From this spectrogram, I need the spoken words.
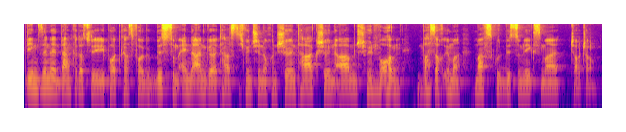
In dem Sinne, danke, dass du dir die Podcast-Folge bis zum Ende angehört hast. Ich wünsche dir noch einen schönen Tag, schönen Abend, schönen Morgen, was auch immer. Mach's gut, bis zum nächsten Mal. Ciao, ciao.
